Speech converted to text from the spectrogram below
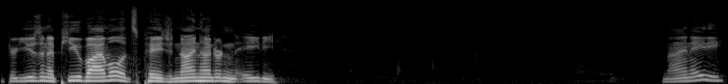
If you're using a Pew Bible, it's page 980. 980.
